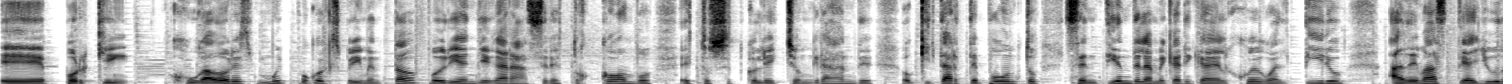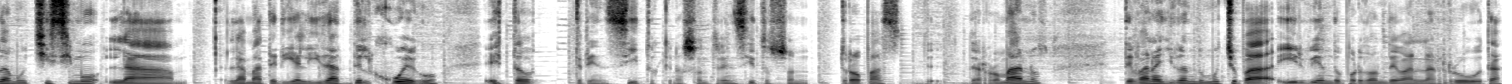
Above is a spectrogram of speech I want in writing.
Eh, porque jugadores muy poco experimentados podrían llegar a hacer estos combos, estos set collection grandes o quitarte puntos. Se entiende la mecánica del juego al tiro. Además te ayuda muchísimo la, materialidad del juego. Estos trencitos, que no son trencitos, son tropas de romanos te van ayudando mucho para ir viendo por dónde van las rutas,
